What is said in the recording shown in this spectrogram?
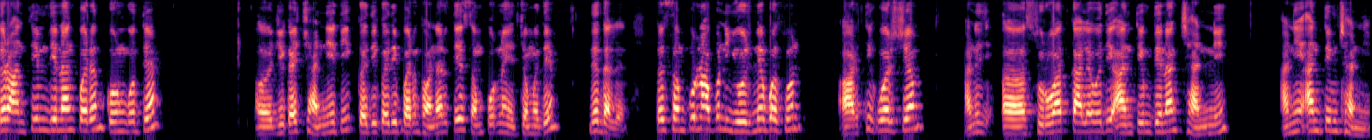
तर अंतिम दिनांक पर्यंत कोणकोणत्या जी काही छाननी आहे ती कधी कधी पर्यंत होणार ते संपूर्ण याच्यामध्ये देत आले तर संपूर्ण आपण योजनेपासून आर्थिक वर्ष आणि सुरुवात कालावधी अंतिम दिनांक छाननी आणि अंतिम छाननी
